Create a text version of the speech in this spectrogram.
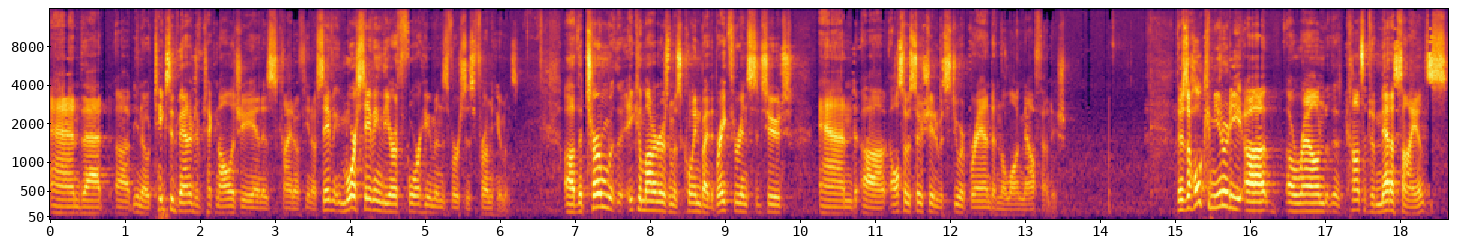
and that uh, you know takes advantage of technology and is kind of you know saving more saving the earth for humans versus from humans. Uh, the term eco-modernism was coined by the Breakthrough Institute and uh, also associated with Stewart Brand and the Long Now Foundation. There's a whole community uh, around the concept of meta science,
